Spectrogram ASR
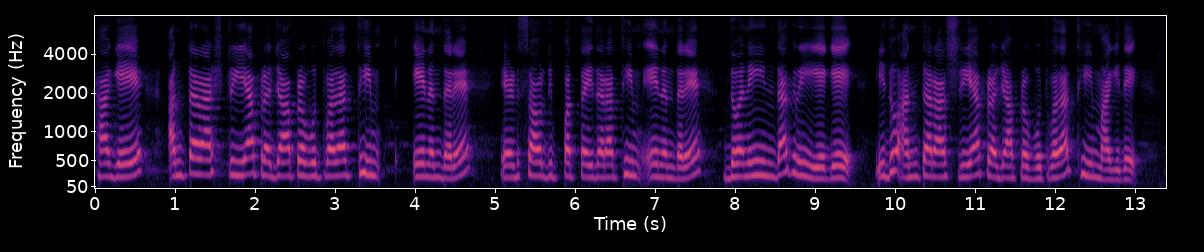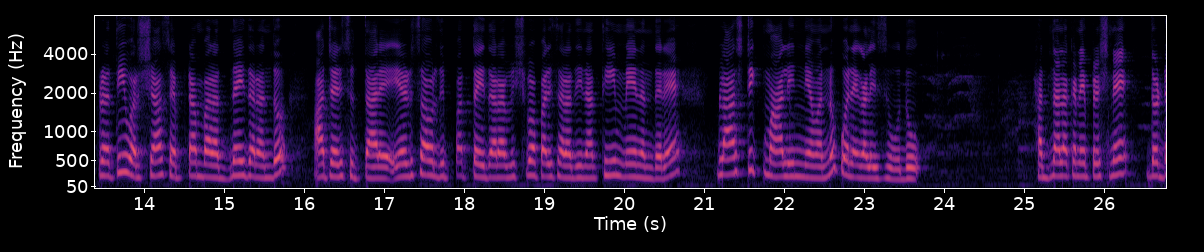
ಹಾಗೆಯೇ ಅಂತಾರಾಷ್ಟ್ರೀಯ ಪ್ರಜಾಪ್ರಭುತ್ವದ ಥೀಮ್ ಏನೆಂದರೆ ಎರಡು ಸಾವಿರದ ಇಪ್ಪತ್ತೈದರ ಥೀಮ್ ಏನೆಂದರೆ ಧ್ವನಿಯಿಂದ ಕ್ರಿಯೆಗೆ. ಇದು ಅಂತಾರಾಷ್ಟ್ರೀಯ ಪ್ರಜಾಪ್ರಭುತ್ವದ ಥೀಮ್ ಆಗಿದೆ. ಪ್ರತಿ ವರ್ಷ ಸೆಪ್ಟೆಂಬರ್ ಹದಿನೈದರಂದು ಆಚರಿಸುತ್ತಾರೆ. ಎರಡು ಸಾವಿರದ ಇಪ್ಪತ್ತೈದರ ವಿಶ್ವ ಪರಿಸರ ದಿನ ಥೀಮ್ ಏನೆಂದರೆ ಪ್ಲಾಸ್ಟಿಕ್ ಮಾಲಿನ್ಯವನ್ನು ಕೊನೆಗಳಿಸುವುದು. ಹದಿನಾಲ್ಕನೇ ಪ್ರಶ್ನೆ, ದೊಡ್ಡ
